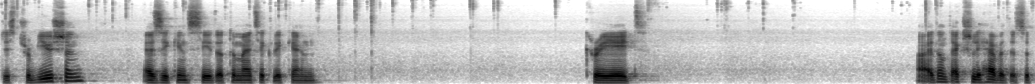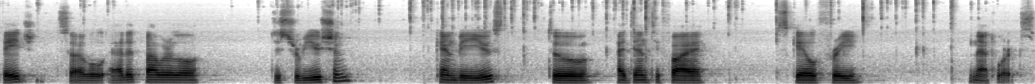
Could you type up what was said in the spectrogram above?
distribution. As you can see, it automatically can create I don't actually have it as a page, so I will add it power law distribution. Can be used to identify scale-free networks.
